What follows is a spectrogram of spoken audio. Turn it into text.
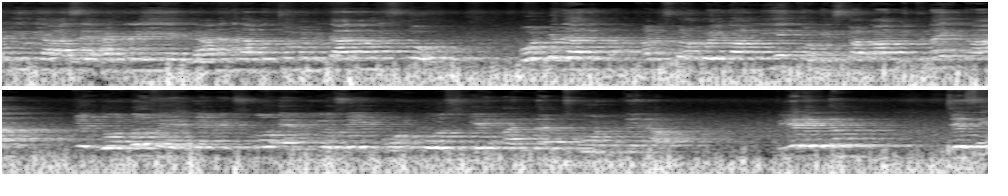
एक्टिव यहाँ से हट रही है। ध्यान रखना, बच्चों, में मिटा रहा हूँ इसको। बोर्ड पर ध्यान रखना। अब इसका कोई काम नहीं है, क्योंकि इसका काम इतना ही था कि दोनों मेजरमेंट्स को एमपीओ से मूल कोष के अंदर छोड़ देना। क्लियर एकदम? जैसे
